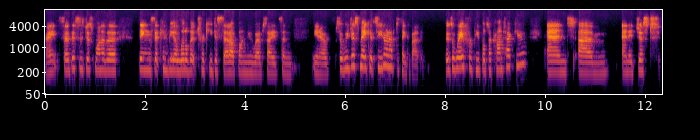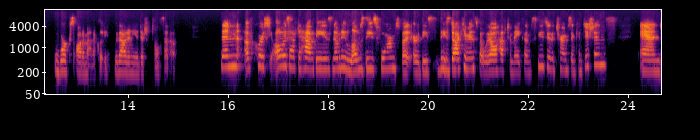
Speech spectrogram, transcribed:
right? So this is just one of the things that can be a little bit tricky to set up on new websites. And, you know, so we just make it so you don't have to think about it. There's a way for people to contact you and, um, and it just works automatically without any additional setup. Then of course you always have to have these, nobody loves these forms, but, or these, these documents, but we all have to make them. So these are the terms and conditions and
